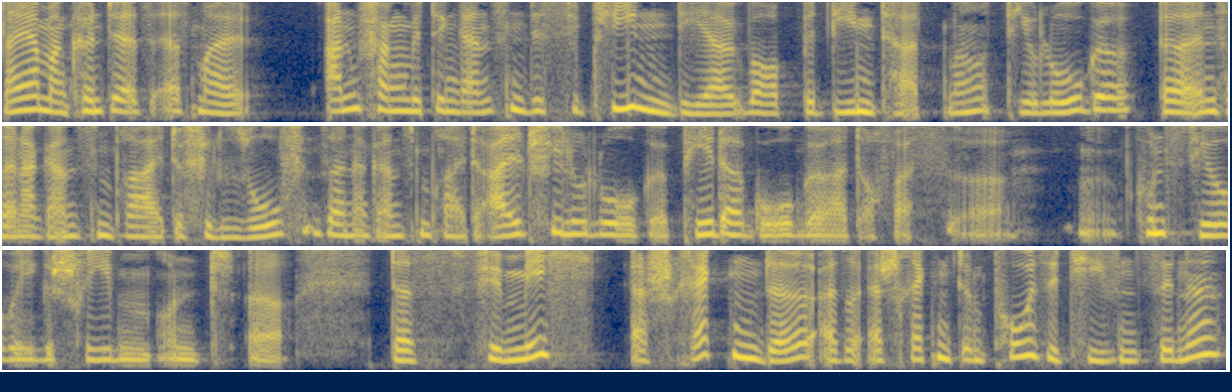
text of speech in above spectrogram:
Naja, man könnte jetzt erstmal anfangen mit den ganzen Disziplinen, die er überhaupt bedient hat. Ne? Theologe äh, in seiner ganzen Breite, Philosoph in seiner ganzen Breite, Altphilologe, Pädagoge, hat auch was äh, Kunsttheorie geschrieben und äh, das für mich Erschreckende, also erschreckend im positiven Sinne,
